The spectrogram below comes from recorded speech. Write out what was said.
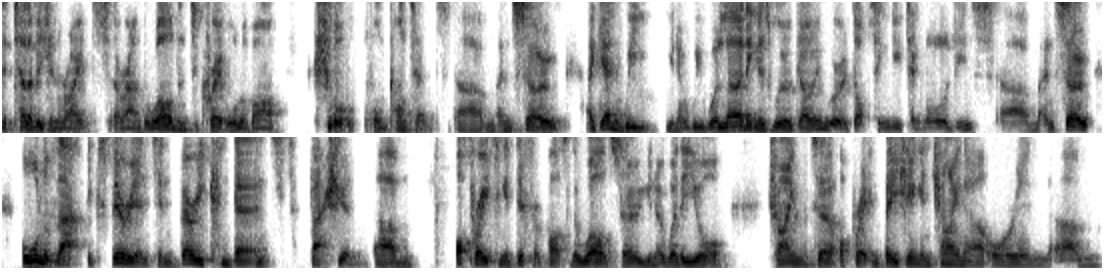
the television rights around the world and to create all of our short form content. Um, and so again, we you know we were learning as we were going. We were adopting new technologies, um, and so all of that experience in very condensed fashion, um, operating in different parts of the world. So you know whether you're trying to operate in Beijing in China or in um,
